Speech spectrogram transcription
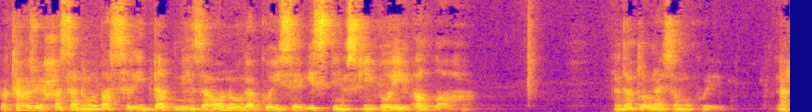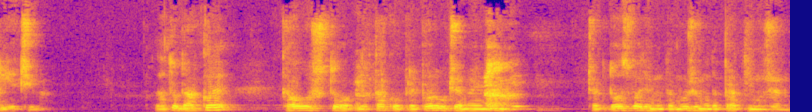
Pa kaže Hasan al-Basri, dadni za onoga koji se istinski boji Allaha. Ne dakle onaj samo koji na riječima. Zato dakle, kao što je tako preporučeno je nam, čak dozvoljeno da možemo da pratimo ženu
